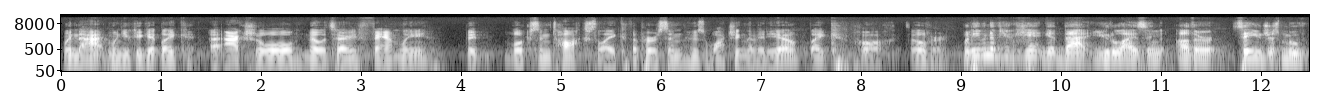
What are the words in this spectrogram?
when that when you could get like an actual military family that looks and talks like the person who's watching the video, like oh, it's over. But even if you can't get that, utilizing other, say you just moved,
